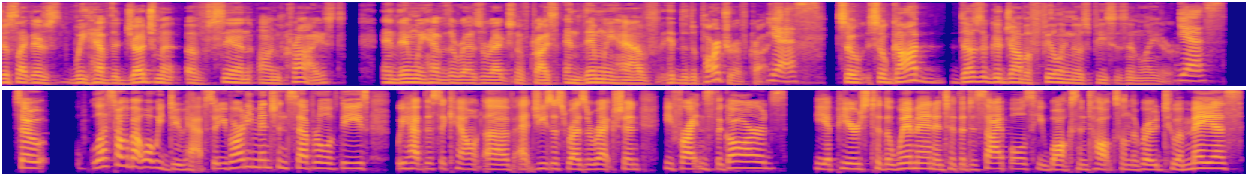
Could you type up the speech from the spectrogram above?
Just like there's we have the judgment of sin on Christ and then we have the resurrection of Christ and then we have the departure of Christ. Yes. So so God does a good job of filling those pieces in later. Yes. So let's talk about what we do have. So you've already mentioned several of these. We have this account of at Jesus' resurrection, he frightens the guards. He appears to the women and to the disciples. He walks and talks on the road to Emmaus.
